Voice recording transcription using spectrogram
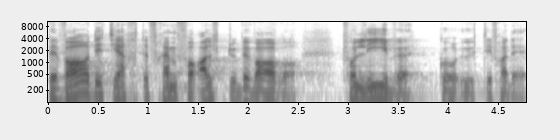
Bevar ditt hjerte fremfor alt du bevarer, for livet går ut ifra det.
